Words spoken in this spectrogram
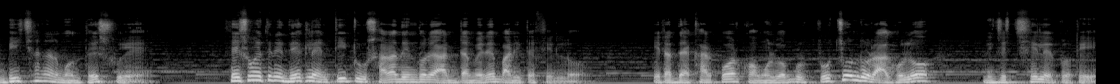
বিছানার মধ্যে শুয়ে। সেই সময় তিনি দেখলেন টিটু সারাদিন ধরে আড্ডা মেরে বাড়িতে ফিরল। এটা দেখার পর কমলবাবুর প্রচণ্ড রাগ হলো নিজের ছেলের প্রতি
